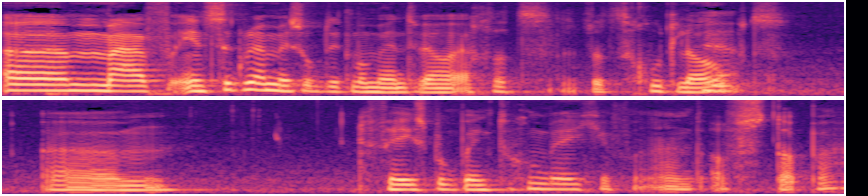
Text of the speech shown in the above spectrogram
ehm, maar Instagram is op dit moment wel echt dat, dat het goed loopt. Ehm, Facebook ben ik toch een beetje van aan het afstappen.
